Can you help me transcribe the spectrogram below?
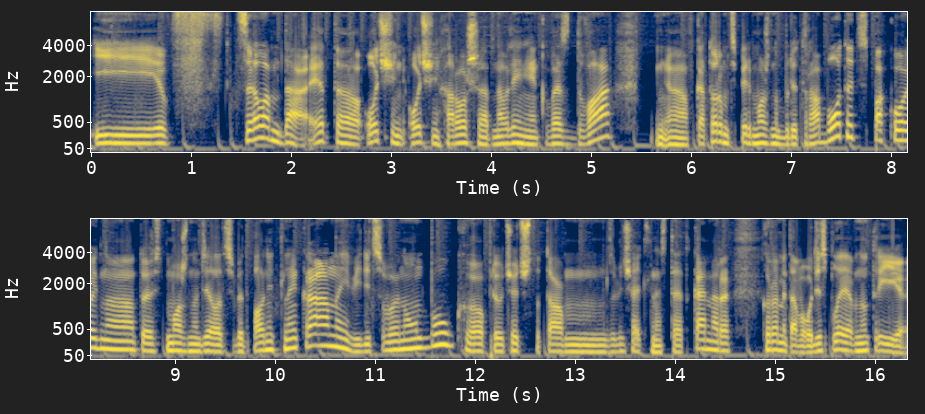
И в целом, да, это очень-очень хорошее обновление Quest 2, э, в котором теперь можно будет работать спокойно, то есть можно делать себе дополнительные экраны, видеть свой ноутбук, э, при учете, что там замечательные стоят камеры. Кроме того, у дисплея внутри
